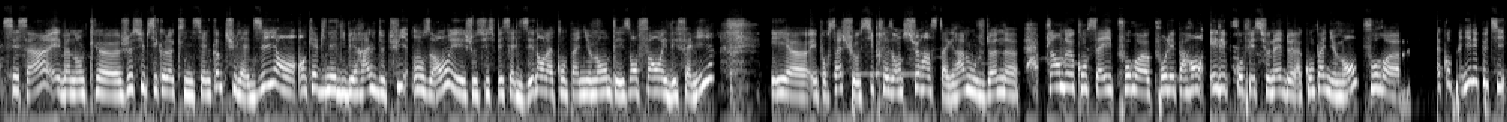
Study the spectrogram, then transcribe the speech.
C'est ça. Et ben donc, euh, je suis psychologue clinicienne, comme tu l'as dit, en, en cabinet libéral depuis 11 ans et je suis spécialisée dans l'accompagnement des enfants et des familles. Et, euh, et pour ça, je suis aussi présente sur Instagram où je donne euh, plein de conseils pour, euh, pour les parents et les professionnels de l'accompagnement pour accompagner les petits.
